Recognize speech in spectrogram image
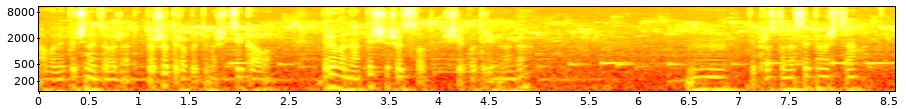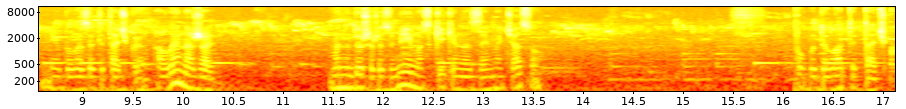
а вони почнуть заважати, то що ти робитимеш? Цікаво. Деревина 1600 ще потрібно, да? Ти просто носитимеш це, міг би возити тачкою. Але, на жаль, Ми не дуже розуміємо, скільки в нас займе часу побудувати тачку.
